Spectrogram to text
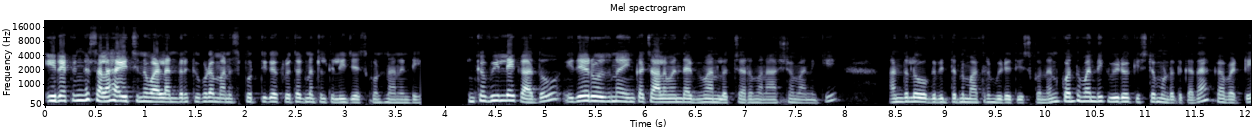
ఈ రకంగా సలహా ఇచ్చిన వాళ్ళందరికీ కూడా మనస్ఫూర్తిగా కృతజ్ఞతలు తెలియజేసుకుంటున్నానండి. ఇంకా వీళ్ళే కాదు ఇదే రోజున ఇంకా చాలామంది అభిమానులు వచ్చారు మన ఆశ్రమానికి. అందులో ఒకరిద్దరిని మాత్రం వీడియో తీసుకున్నాను. కొంతమందికి వీడియోకి ఇష్టం ఉండదు కదా కాబట్టి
